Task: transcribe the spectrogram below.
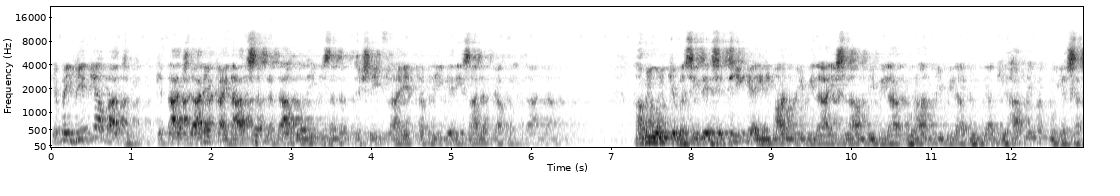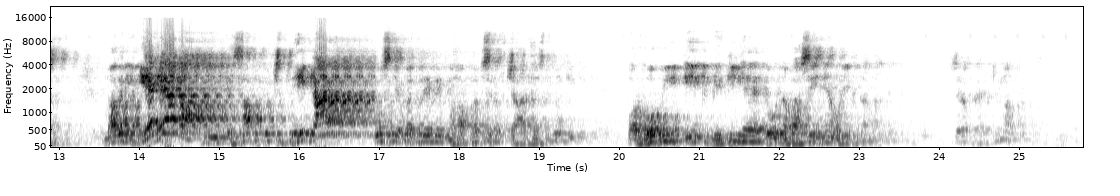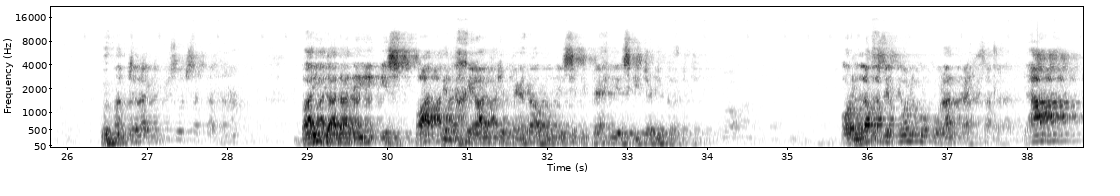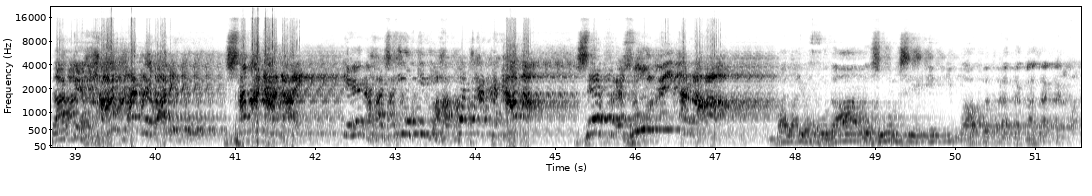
कि भाई ये क्या बात हुई कि ताजदार कायनात सल्लल्लाहु अलैहि वसल्लम तशरीफ़ लाए तबलीग रिसालत का फरीजा अंजाम हमें उनके वसीले से ठीक है ईमान भी मिला इस्लाम भी मिला कुरान भी मिला दुनिया की हर निमत मुयसर मगर ये क्या बात है? कि सब कुछ देकर उसके बदले में मोहब्बत सिर्फ़ चार हस्तियों की और वो भी एक बेटी है दो नवासे हैं और एक दामाद है। सिर्फ़ घर की मोहब्बत कोई मन चला क्यों भी सोच सकता था? बारी दादा ने इस बातिल ख्याल के पैदा होने से भी पहले इसकी जड़ी काट दी। और लफ्ज कुल को कुरान का हिस्सा बना दिया। ताकि हर मानने वाले समझ आ जाए कि इन हस्तियों की मोहब्बत का ठिकाना सिर्फ़ रसूल नहीं कर रहा। बल्कि खुदा रसूल से इनकी मोहब्बत का तकाजा करवा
